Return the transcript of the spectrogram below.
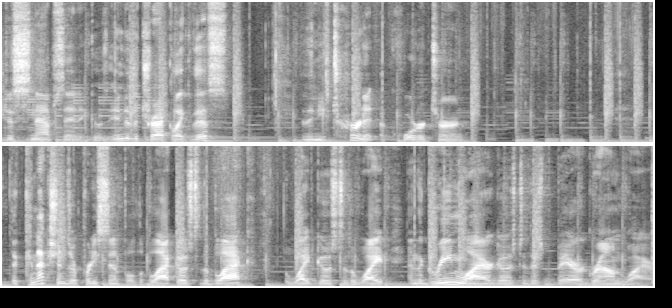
just snaps in. It goes into the track like this and then you turn it a quarter turn. The connections are pretty simple. The black goes to the black, the white goes to the white, and the green wire goes to this bare ground wire.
